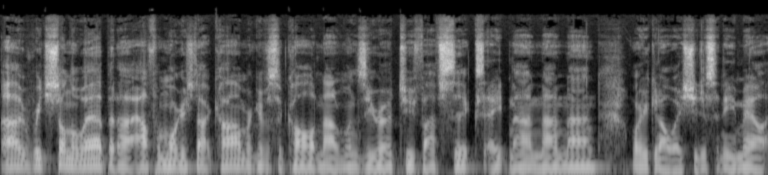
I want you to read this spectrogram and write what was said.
Uh, reach us on the web at uh, alphamortgage.com or give us a call 910-256-8999 or you can always shoot us an email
